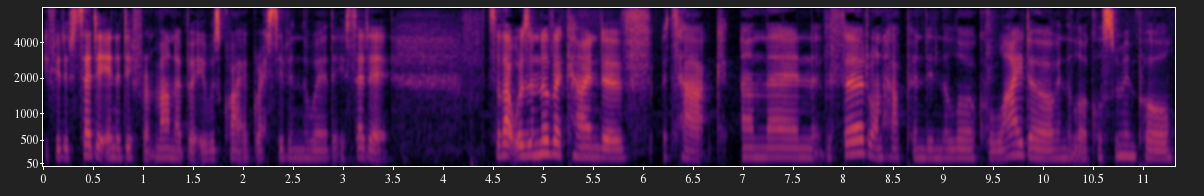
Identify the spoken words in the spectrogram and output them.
if he'd have said it in a different manner, but it was quite aggressive in the way that he said it. So that was another kind of attack. And then the third one happened in the local Lido, in the local swimming pool.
